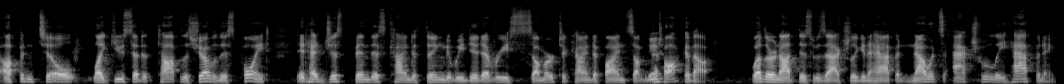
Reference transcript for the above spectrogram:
up until, like you said at the top of the show, this point, it had just been this kind of thing that we did every summer to kind of find something yeah. to talk about, whether or not this was actually going to happen. Now it's actually happening,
